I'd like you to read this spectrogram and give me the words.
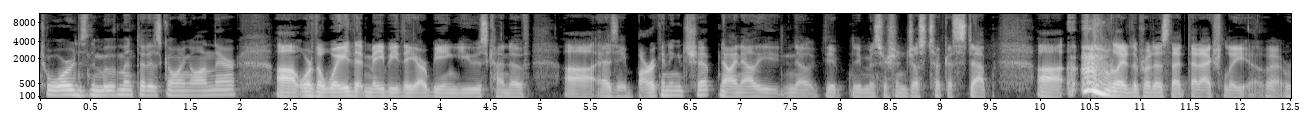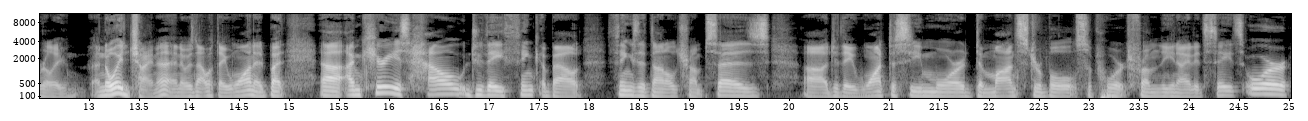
towards the movement that is going on there, uh, or the way that maybe they are being used kind of uh, as a bargaining chip. Now, I know the you know the, the administration just took a step uh, related to the protests that that actually uh, really annoyed China, and it was not what they wanted. But uh, I'm curious, how do they think about things that Donald Trump says? Uh, do they want to see more demonstrable support from the United States, or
